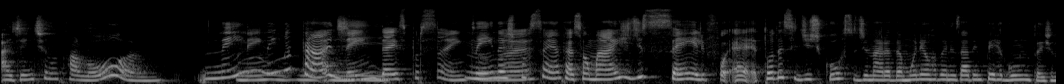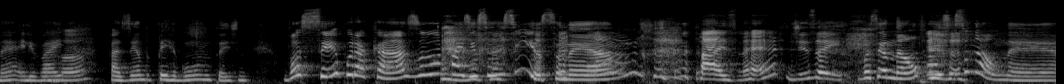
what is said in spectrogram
a gente não falou nem, nem, nem metade. Nem 10%. Nem 10%. É? São mais de 100. Ele foi, é, todo esse discurso de Narada Muni é organizado em perguntas, né? Ele vai uhum. fazendo perguntas. Você, por acaso, faz isso, isso e isso, né? faz, né? Diz aí. Você não fez isso não, né?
